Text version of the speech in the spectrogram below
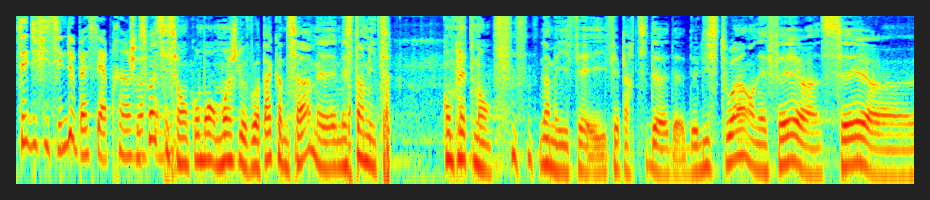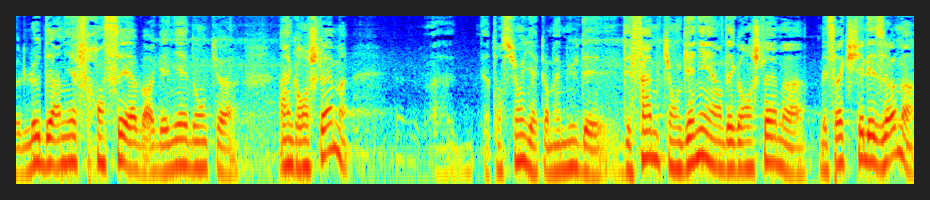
C'est difficile de passer après un je joueur. Je sais pas si c'est encombrant. Moi, je le vois pas comme ça, mais, mais c'est un mythe. Complètement. non, mais il fait, il fait partie de, de, de l'histoire. En effet, c'est euh, le dernier Français à avoir gagné donc euh, un grand chelem. Euh, attention, il y a quand même eu des, des femmes qui ont gagné hein, des grands chelems, mais c'est vrai que chez les hommes,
